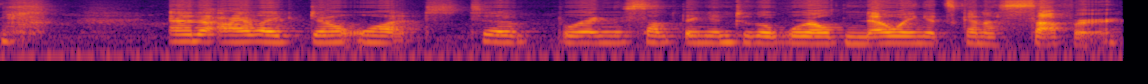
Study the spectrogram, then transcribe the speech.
and I like don't want to bring something into the world knowing it's going to suffer.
